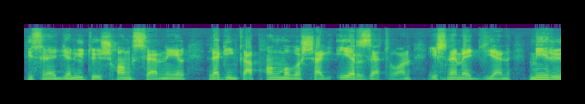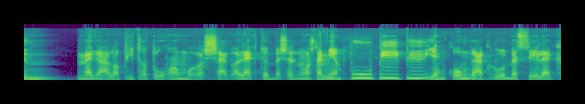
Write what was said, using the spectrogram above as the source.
hiszen egy ilyen ütős hangszernél leginkább hangmagasság érzet van, és nem egy ilyen mérő megállapítható hangmagasság a legtöbb esetben. Most nem ilyen pú pú ilyen kongákról beszélek,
